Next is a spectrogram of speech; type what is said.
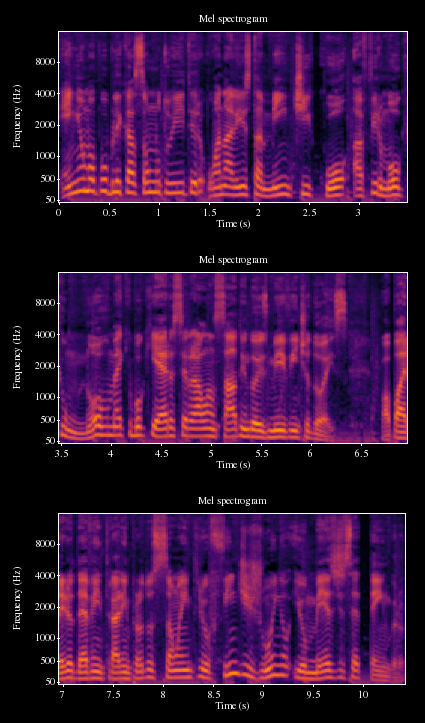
Em uma publicação no Twitter, o analista Min Chi Kuo afirmou que um novo MacBook Air será lançado em 2022. O aparelho deve entrar em produção entre o fim de junho e o mês de setembro.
